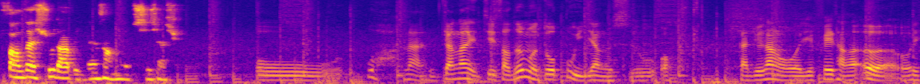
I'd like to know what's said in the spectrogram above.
放在苏打饼干上面吃下去。哦，哇，那你刚刚也介绍这么多不一样的食物哦，感觉上我也非常的饿了，我也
